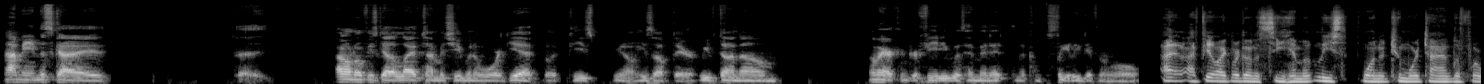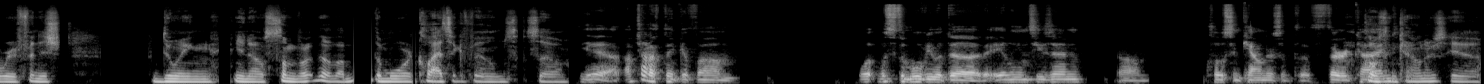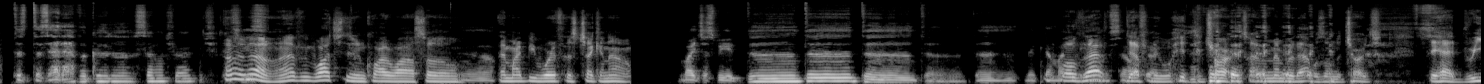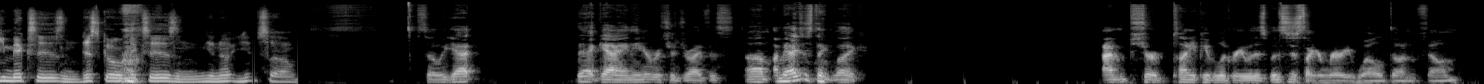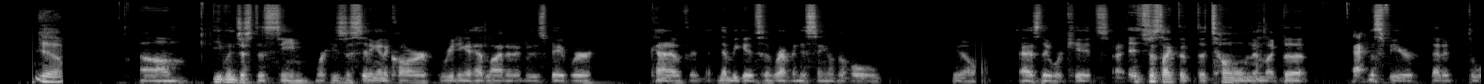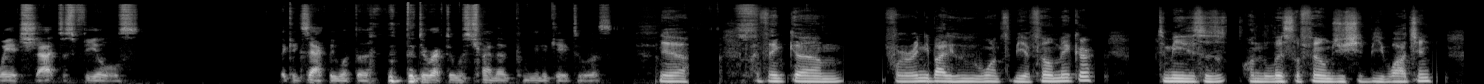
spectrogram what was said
I mean, this guy. Uh, I don't know if he's got a lifetime achievement award yet, but he's you know he's up there. We've done um, American Graffiti with him in it in a completely different role. I, I feel like we're going to see him at least one or two more times before we're finished doing, you know, some of the, the, the more classic films. So, Yeah, I'm trying to think of um, what what's the movie with the the aliens he's in? Um, Close Encounters of the Third Kind. Close. Encounters. Yeah. Does does that have a good uh, soundtrack? I don't know. I haven't watched it in quite a while, so Yeah, that might be worth us checking out. might just be dun dun dun dun dun. That Well, that definitely will hit the charts. I remember that was on the charts. They had remixes and disco mixes, and you know, so So we got that guy in here, Richard Dreyfuss. Um, I mean, I just think like I'm sure plenty of people agree with this, but this is just like a very well done film. yeah, Um, even just this scene where he's just sitting in a car reading a headline in a newspaper, kind of, and then we get to reminiscing of the whole, you know, as they were kids. It's just like the, the tone and like the atmosphere that it, the way it's shot just feels like exactly what the the director was trying to communicate to us. yeah. I think um, for anybody who wants to be a filmmaker, to me, this is on the list of films you should be watching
